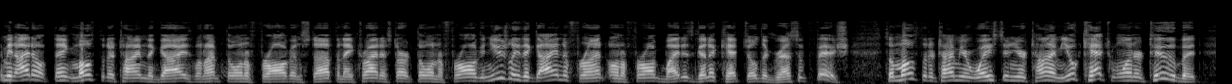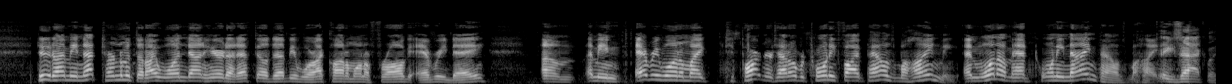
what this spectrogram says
I mean, I don't think most of the time the guys, when I'm throwing a frog and stuff, and they try to start throwing a frog, and usually the guy in the front on a frog bite is going to catch those aggressive fish. So most of the time you're wasting your time. You'll catch one or two, but dude, I mean, that tournament that I won down here at FLW where I caught them on a frog every day, um, I mean, every one of my t- partners had over 25 pounds behind me, and one of them had 29 pounds behind me. Exactly,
